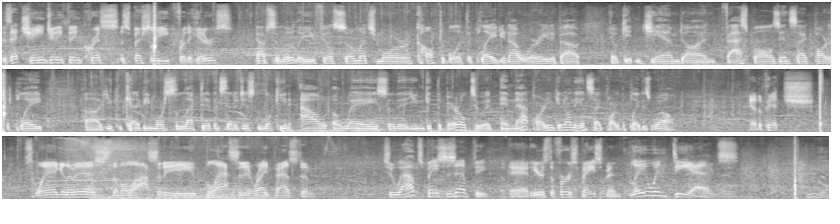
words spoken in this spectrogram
Does that change anything, Chris, especially for the hitters? Absolutely. You feel so much more comfortable at the plate. You're not worried about you know getting jammed on fastballs inside part of the plate. Uh, you can kind of be more selective instead of just looking out away so that you can get the barrel to it and that part and get on the inside part of the plate as well. And a pitch. Swing and a miss. The velocity blasted it right past him. Two outs, base is empty. And here's the first baseman, Lewin Diaz.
